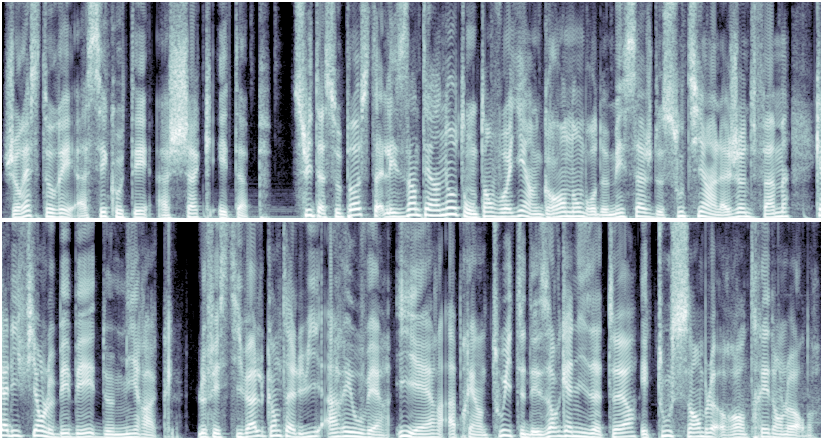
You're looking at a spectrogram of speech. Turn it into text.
je resterai à ses côtés à chaque étape. Suite à ce poste, les internautes ont envoyé un grand nombre de messages de soutien à la jeune femme, qualifiant le bébé de miracle. Le festival, quant à lui, a réouvert hier après un tweet des organisateurs et tout semble rentrer dans l'ordre.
